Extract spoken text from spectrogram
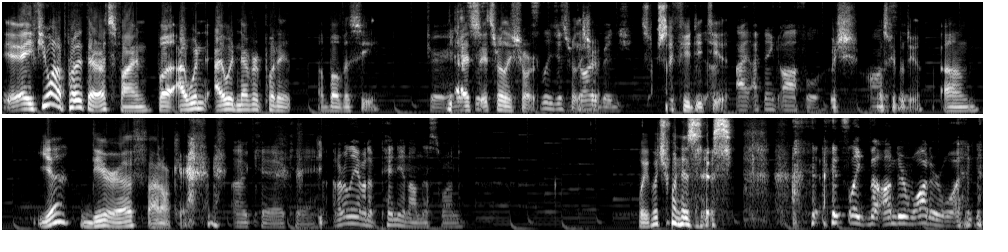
If you want to put it there, that's fine. But I wouldn't. I would never put it above a C. Yeah, it's, just- it's really short. it's just It's really short. garbage. Especially if you DT it, I, I think awful. which most people do. Um, yeah, DRF, I don't care. Okay, okay. I don't really have an opinion on this one. Wait, which one is this? it's like the underwater one.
